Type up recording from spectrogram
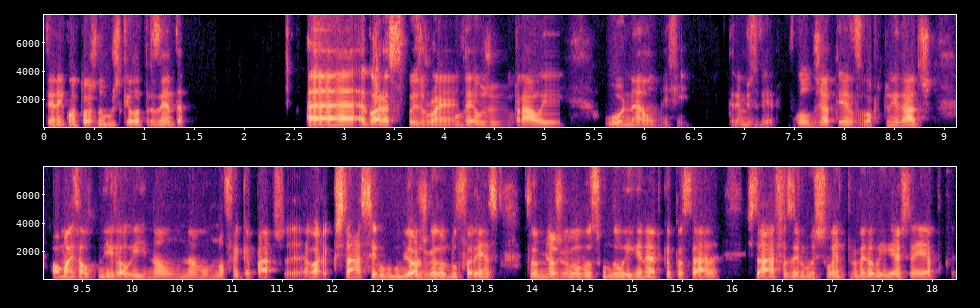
tendo em conta os números que ele apresenta Uh, agora, se depois o Ryan é o jogo para ali ou não, enfim, teremos de ver. O Gold já teve oportunidades ao mais alto nível e não, não, não foi capaz. Agora, que está a ser o melhor jogador do Farense, foi o melhor jogador da segunda Liga na época passada, está a fazer uma excelente Primeira Liga esta época,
